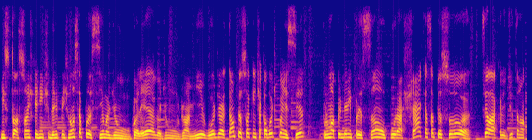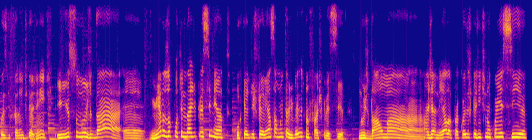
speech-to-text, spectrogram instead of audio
em situações que a gente de repente não se aproxima de um colega, de um, de um amigo, ou de até uma pessoa que a gente acabou de conhecer, por uma primeira impressão, ou por achar que essa pessoa, sei lá, acredita numa coisa diferente que a gente. E isso nos dá é, menos oportunidade de crescimento, porque a diferença muitas vezes nos faz crescer. Nos dá uma, uma janela para coisas que a gente não conhecia,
